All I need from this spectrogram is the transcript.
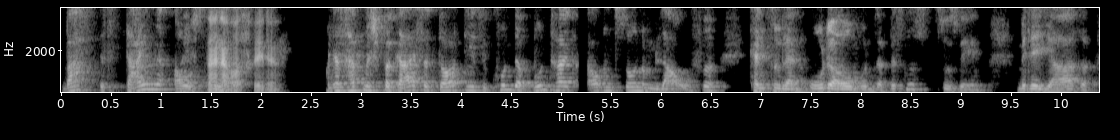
was ist deine Das ist deine Ausrede? Und das hat mich begeistert, dort diese Kunderbuntheit auch in so einem Laufe kennenzulernen oder auf unser Business zu sehen mit der Jahre.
